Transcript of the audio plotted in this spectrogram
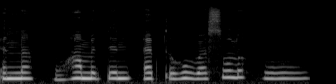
inna Muhammadan abduhu rasuluhu.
